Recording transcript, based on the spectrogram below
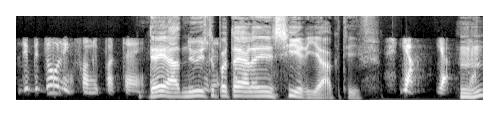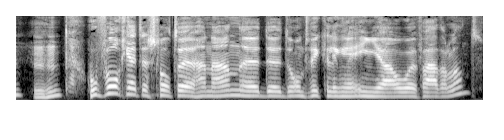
de bedoeling van de partij. Nee, ja, nu is de partij alleen in Syrië actief. Ja, ja, ja. Mhm, mhm. Hoe volg jij tenslotte, Hanaan, eh, de, de ontwikkelingen in jouw eh, vaderland?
